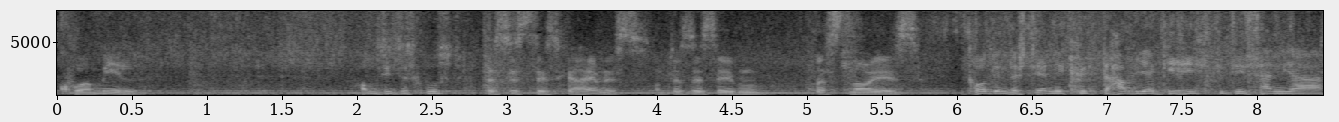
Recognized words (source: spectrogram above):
Kein Haben Sie das gewusst? Das ist das Geheimnis. Und das ist eben was Neues. Gerade in der Sterneküche, da habe ich ja Gerichte, die sind ja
